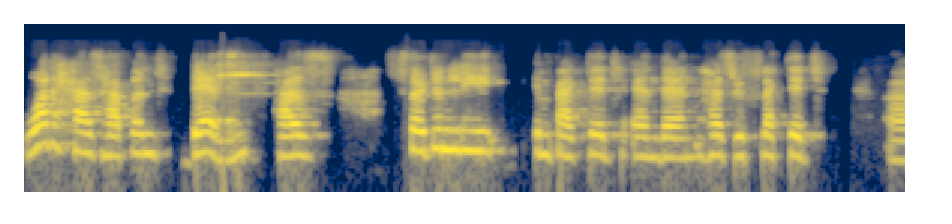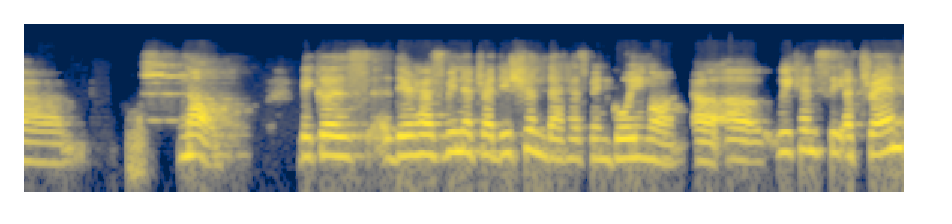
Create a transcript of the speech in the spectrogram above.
what has happened then has certainly impacted and then has reflected uh, now because there has been a tradition that has been going on. Uh, uh, we can see a trend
